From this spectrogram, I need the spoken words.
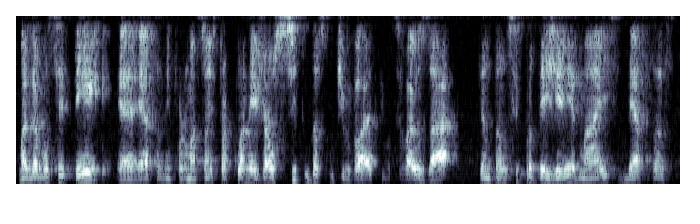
Mas é você ter é, essas informações para planejar o ciclo das cultivares que você vai usar, tentando se proteger mais dessas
